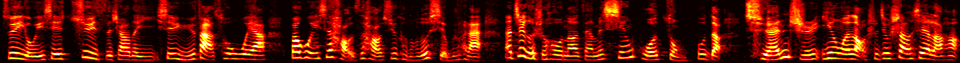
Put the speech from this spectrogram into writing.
所以有一些句子上的一些语法错误呀，包括一些好字好句可能都写不出来。那这个时候呢，咱们星火总部的全职英文老师就上线了哈，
